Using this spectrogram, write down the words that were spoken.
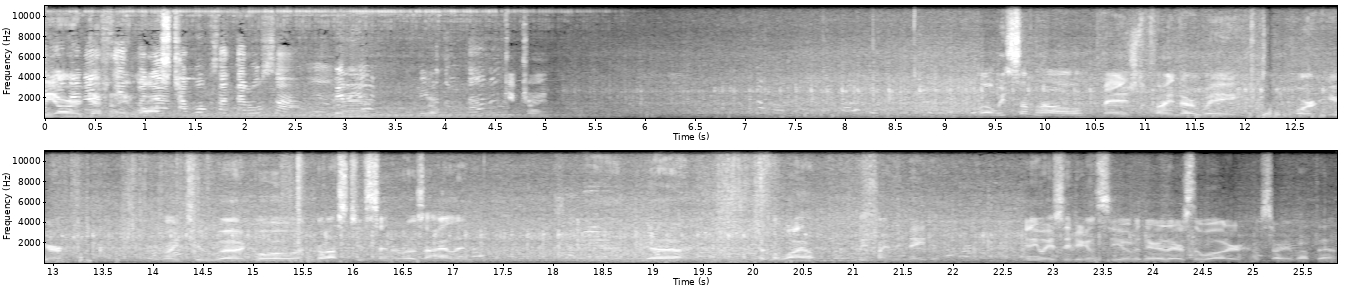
we are definitely lost. Tabok Santa Rosa. Pero yun, Keep trying. Well, we somehow managed to find our way to the port here. Going to uh, go across to Santa Rosa Island, and uh, took a while, but we finally made it. Anyways, if you can see over there, there's the water. I'm sorry about that.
